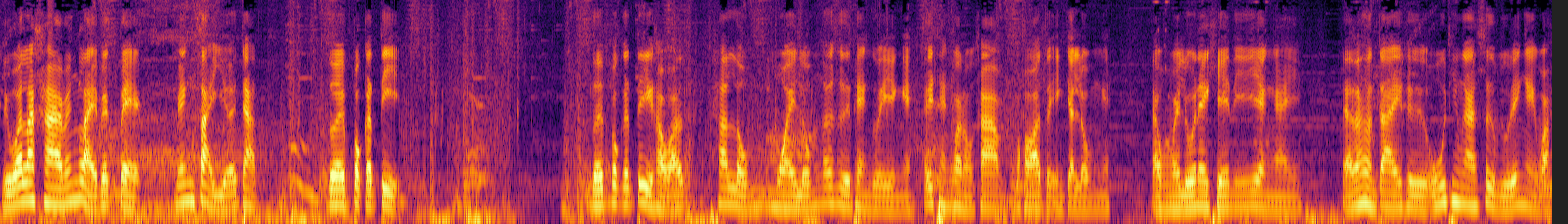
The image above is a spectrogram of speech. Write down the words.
หรือว่าราคาแม่งไหลแปลกๆแม่งใส่เยอะจัดโดยปกติ โดยปกติเขาว่า ถ้าล้มมวยล้มก็คือแทงตัวเองไงเอ้ยแทงฝั่งตรงข้ามเพราะว่าตัวเองจะล้มไงแต่ผมไม่รู้ในเคสนี้ยังไง แต่น่าสนใจคืออู้ทีมงานสืบรู้ได้ไงวะ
